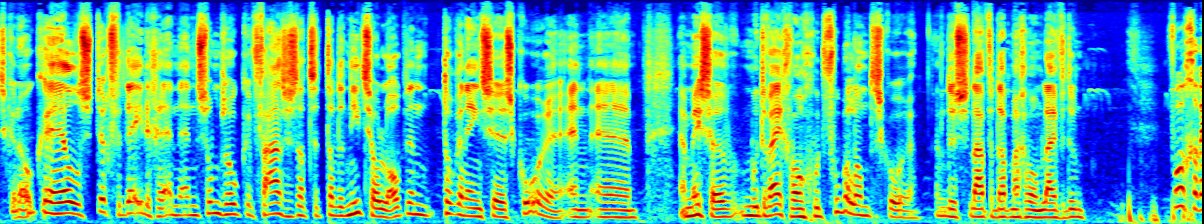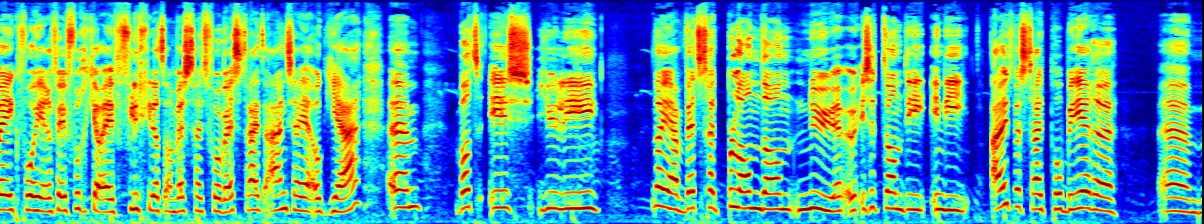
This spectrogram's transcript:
Ze kunnen ook eh, heel stug verdedigen. En, en soms ook in fases dat het, niet zo loopt. En toch ineens eh, scoren. En eh, ja, meestal moeten wij gewoon goed voetballen om te scoren. En dus laten we dat maar gewoon blijven doen. Vorige week voor Heerenveen vroeg ik jou even... vlieg je dat dan wedstrijd voor wedstrijd aan? Zei jij ook ja. Ehm, wat is jullie nou ja, wedstrijdplan dan nu? Is het dan die, in die uitwedstrijd proberen... ehm,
